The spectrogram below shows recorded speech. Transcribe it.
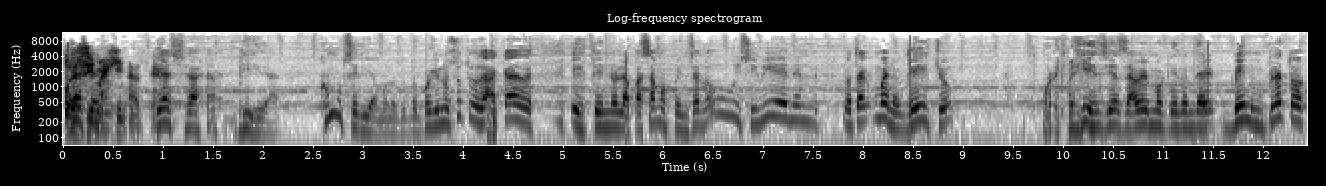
Pues Que haya- imagínate. Que haya vida. ¿Cómo seríamos nosotros? Porque nosotros acá este, nos la pasamos pensando, uy, si vienen, lo ata-". bueno, de hecho, por experiencia sabemos que donde ven un plato,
